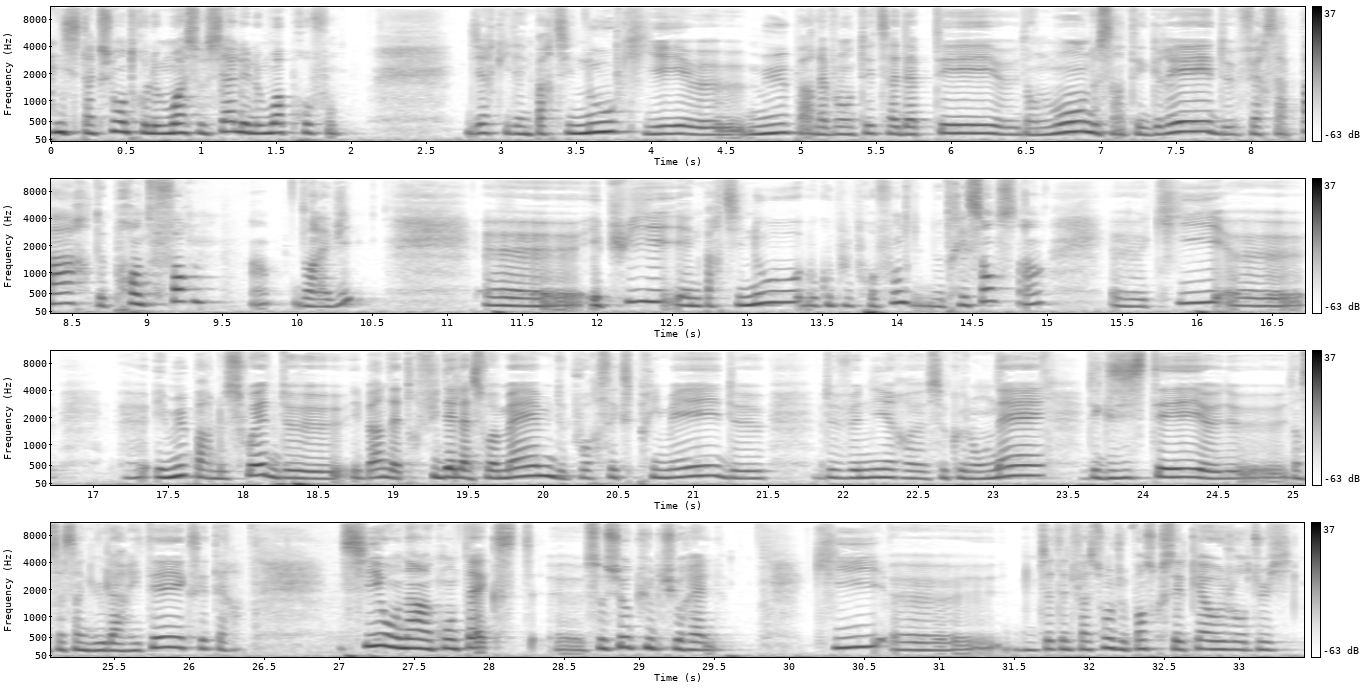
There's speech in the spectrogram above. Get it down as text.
une distinction entre le moi social et le moi profond. Dire qu'il y a une partie de nous qui est euh, mue par la volonté de s'adapter dans le monde, de s'intégrer, de faire sa part, de prendre forme hein, dans la vie, euh, et puis, il y a une partie de nous, beaucoup plus profonde, notre essence, hein, euh, qui euh, est mue par le souhait de, eh ben, d'être fidèle à soi-même, de pouvoir s'exprimer, de devenir ce que l'on est, d'exister dans sa singularité, etc. Si on a un contexte socio-culturel qui, d'une certaine façon, je pense que c'est le cas aujourd'hui,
